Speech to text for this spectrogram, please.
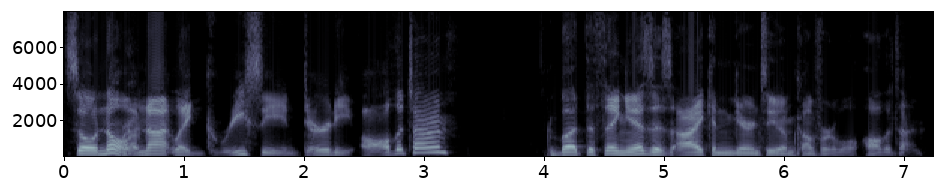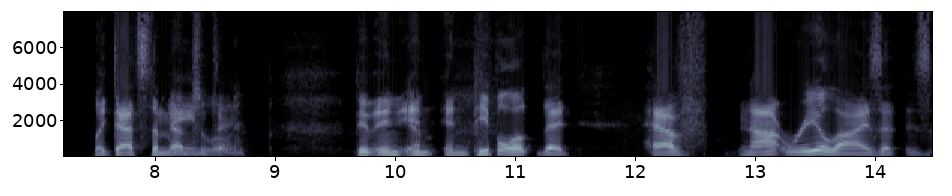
So no Right. i'm not like greasy and dirty all the time but the thing is is i can guarantee you i'm comfortable all the time like that's the main Absolutely. thing People, and, Yeah. and, and people that have not realized that is,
